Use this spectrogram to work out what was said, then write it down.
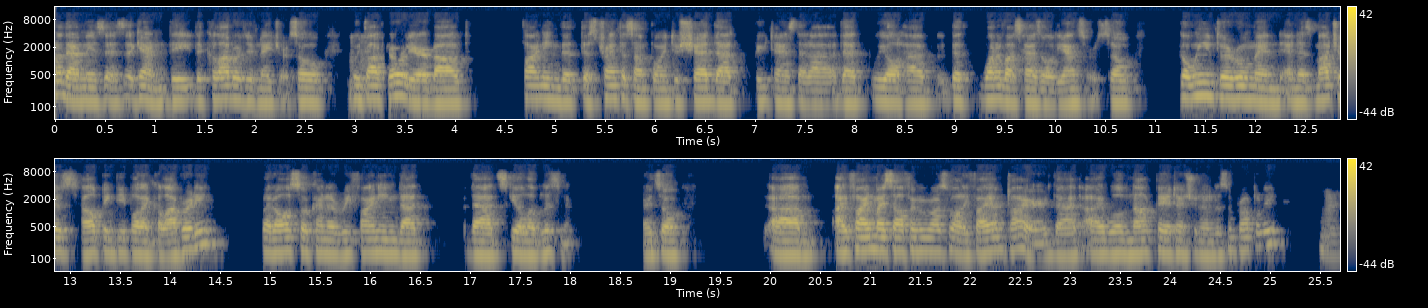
of them is, is again the the collaborative nature. So mm-hmm. we talked earlier about finding that the strength at some point to shed that pretense that uh, that we all have that one of us has all the answers. So going into a room and and as much as helping people and collaborating but also kind of refining that that skill of listening right? So um, i find myself in as well if i am tired that i will not pay attention and listen properly. Right.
